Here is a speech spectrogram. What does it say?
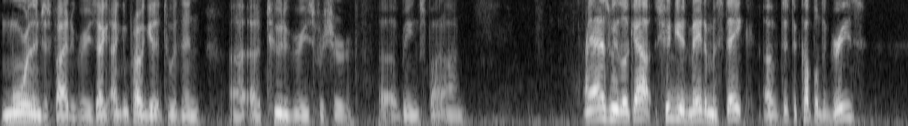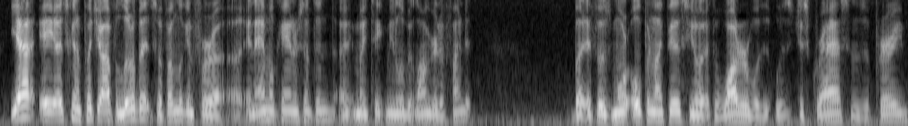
more than just five degrees. I, I can probably get it to within uh, uh, two degrees for sure uh, of being spot on. As we look out, should you have made a mistake of just a couple degrees, yeah, eh, it's going to put you off a little bit. So if I'm looking for a, an ammo can or something, uh, it might take me a little bit longer to find it. But if it was more open like this, you know, if the water was, was just grass and there's a prairie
